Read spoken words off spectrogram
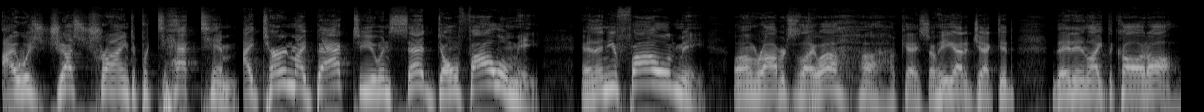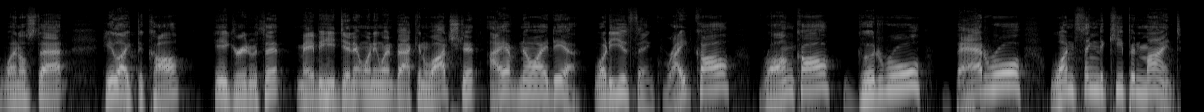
I was just trying to protect him. I turned my back to you and said, don't follow me. And then you followed me. Well, Roberts is like, well, uh, okay. So he got ejected. They didn't like the call at all. Wendelstedt, he liked the call. He agreed with it. Maybe he didn't when he went back and watched it. I have no idea. What do you think? Right call? Wrong call? Good rule? Bad rule? One thing to keep in mind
